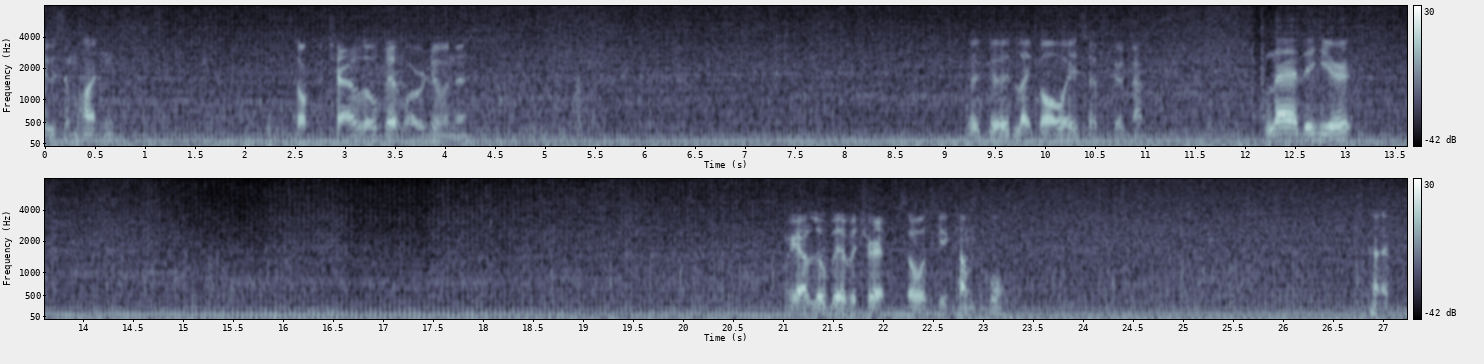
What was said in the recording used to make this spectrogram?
do some hunting chat a little bit while we're doing this. Good, good, like always. That's good, man. Glad to hear it. We got a little bit of a trip, so let's get comfortable.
